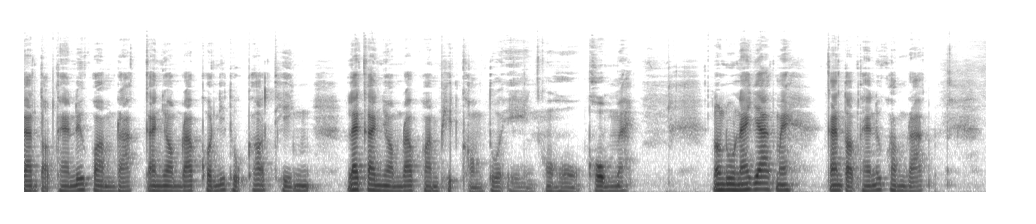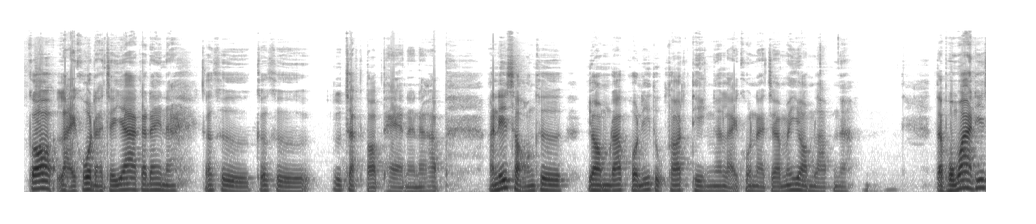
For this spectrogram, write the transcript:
การตอบแทนด้วยความรัก การยอมรับคนที่ถูกทอดทิ้ง และการยอมรับความผิดของตัวเองโอ้โหคมไหมลองดูนะยากไหมการตอบแทนด้วยความรัก ก็หลายคนอาจจะยากก็ได้นะ ก็คือก็คือรู้จักตอบแทนนะครับ อันที่ 2 คือยอมรับคนที่ถูกทอดทิ้งหลายคนอาจจะไม่ยอมรับนะแต่ผมว่าที่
